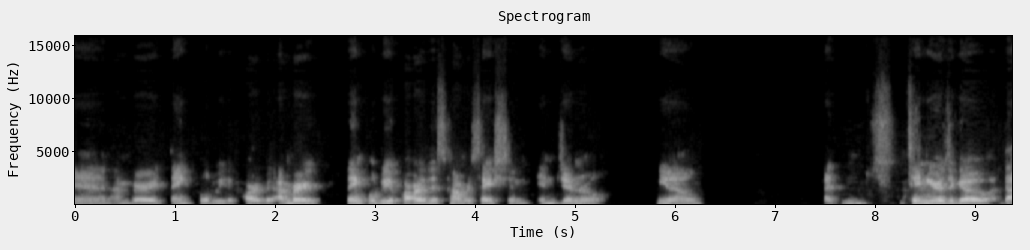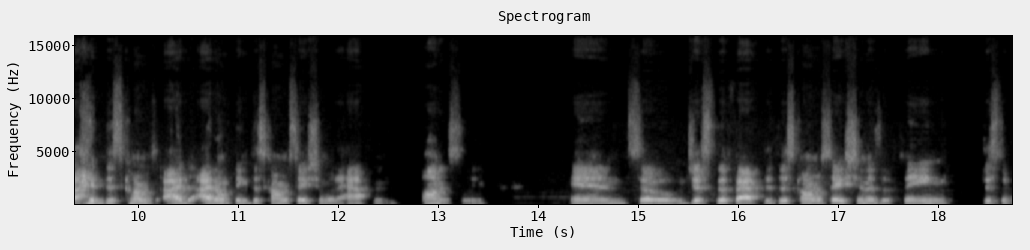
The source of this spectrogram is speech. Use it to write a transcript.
and I'm very thankful to be a part of it. I'm very thankful to be a part of this conversation in general. You know, ten years ago, I, this conversation, I, I don't think this conversation would have happened, honestly. And so, just the fact that this conversation is a thing, just the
